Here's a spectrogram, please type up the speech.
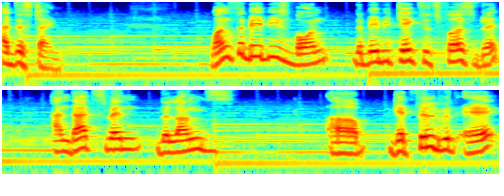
at this time. Once the baby is born, the baby takes its first breath, and that's when the lungs uh, get filled with air.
